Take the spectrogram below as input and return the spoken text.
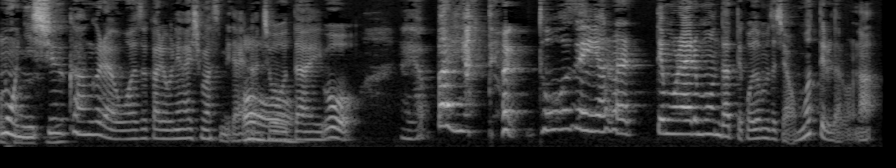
う2ですね週間ぐらいお預かりお願いしますみたいな状態を、やっぱりやって、当然やられてもらえるもんだって子供たちは思ってるだろうな。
